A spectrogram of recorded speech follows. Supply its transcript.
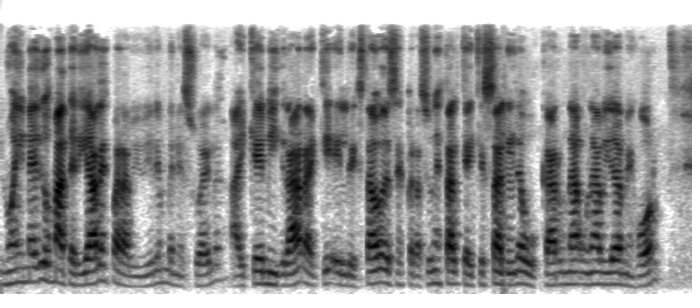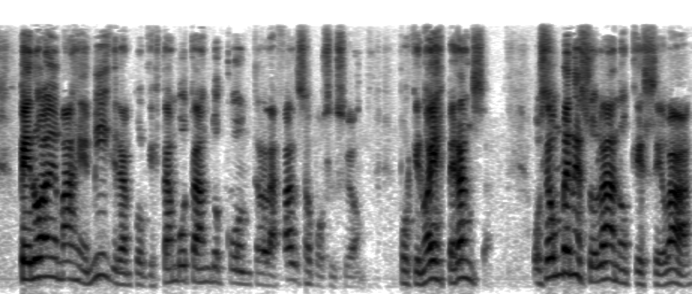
no hay medios materiales para vivir en Venezuela, hay que emigrar, hay que, el estado de desesperación es tal que hay que salir a buscar una, una vida mejor, pero además emigran porque están votando contra la falsa oposición, porque no hay esperanza. O sea, un venezolano que se va,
